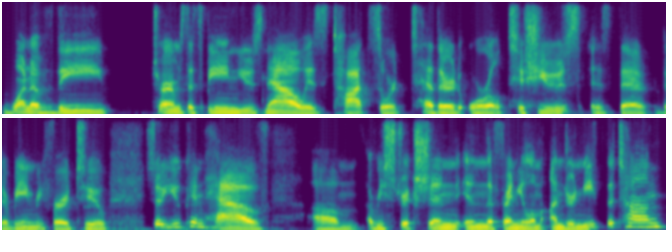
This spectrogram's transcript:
one of the terms that's being used now is TOTS or tethered oral tissues, is that they're being referred to. So you can have um, a restriction in the frenulum underneath the tongue.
